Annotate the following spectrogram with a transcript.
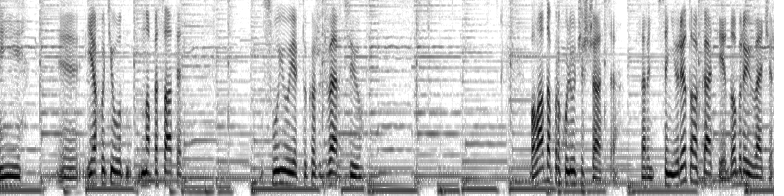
І е, я хотів от написати свою, як то кажуть, версію. Балада про колюче щастя. Сеньорито Акація, добрий вечір.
